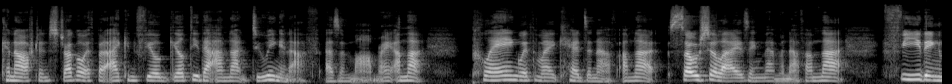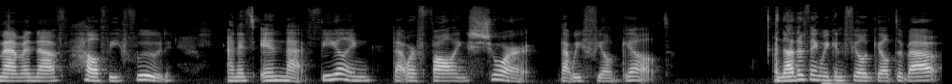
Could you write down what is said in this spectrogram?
can often struggle with, but I can feel guilty that I'm not doing enough as a mom, right? I'm not playing with my kids enough. I'm not socializing them enough. I'm not feeding them enough healthy food. And it's in that feeling that we're falling short that we feel guilt. Another thing we can feel guilt about,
